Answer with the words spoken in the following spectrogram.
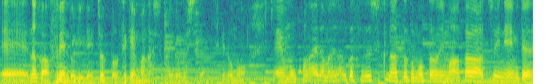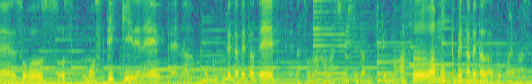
えー、なんかフレンドリーでちょっと世間話とかいろいろしてたんですけども、えー、もうこの間までなんか涼しくなったと思ったのにまた暑いねみたいなそうそうもう sticky でねみたいなもうほんとベタベタでみたいなそんな話をしてたんですけども明日はもっとベタベタだと思います。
